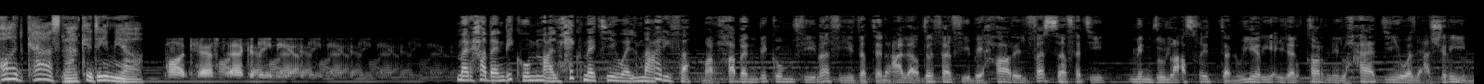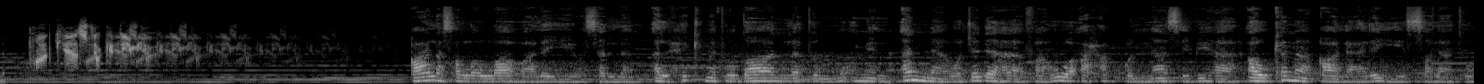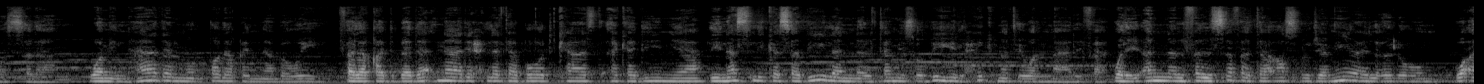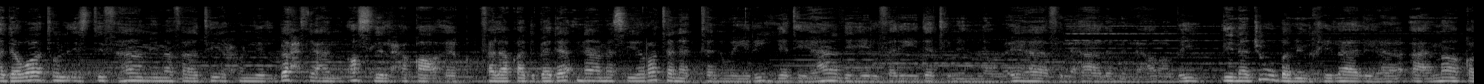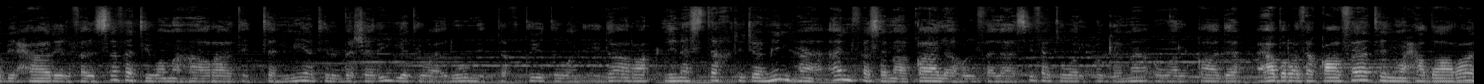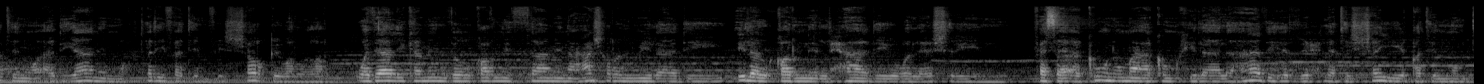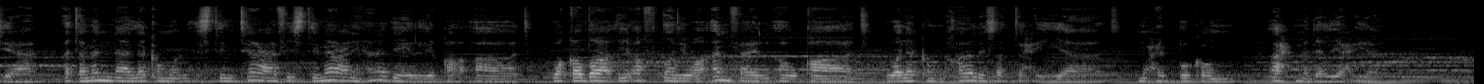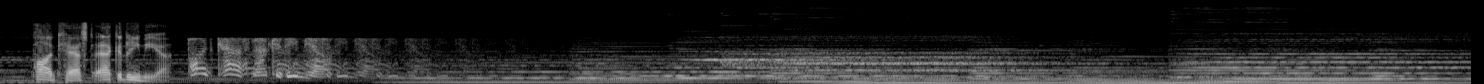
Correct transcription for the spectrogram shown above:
Podcast Academia. Podcast Academia. مرحبا بكم مع الحكمة والمعرفة مرحبا بكم في نافذة على ضفاف بحار الفلسفة منذ العصر التنويري إلى القرن الحادي والعشرين قال صلى الله عليه وسلم الحكمة ضالة المؤمن أن وجدها فهو أحق الناس بها أو كما قال عليه الصلاة والسلام. ومن هذا المنطلق النبوي فلقد بدأنا رحلة بودكاست أكاديميا لنسلك سبيلا نلتمس به الحكمة والمعرفة ولأن الفلسفة أصل جميع العلوم وأدوات الاستفهام مفاتيح للبحث عن أصل الحقائق. فلقد بدأنا مسيرتنا التنويرية هذه الفريدة من نوعها في العالم العربي. لنجوب من خلالها أعماق بحار الفلسفة ومهارات التنمية البشرية وعلوم التخطيط والإدارة لنستخرج منها أنفس ما قاله الفلاسفة والحكماء والقادة عبر ثقافات وحضارات وأديان مختلفة في الشرق والغرب. وذلك منذ القرن الثامن عشر الميلادي إلى القرن الحادي والعشرين. فسأكون معكم خلال هذه الرحلة الشيقة الممتعة. أتمنى لكم الاستمتاع في استماع هذه اللقاءات وقضاء أفضل وأنفع الأوقات ولكم خالص التحيات محبكم أحمد اليحيى Podcast Academia. Podcast Academia.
